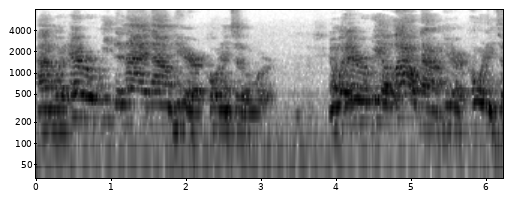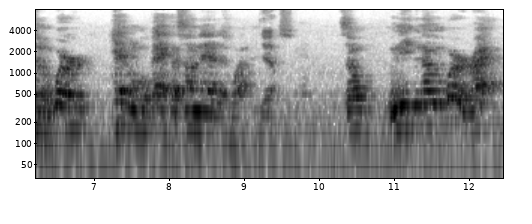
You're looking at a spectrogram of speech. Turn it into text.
on whatever we deny down here according to the Word. And whatever we allow down here according to the Word, heaven will back us on that as well. Yes. So we need to know the Word, right?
